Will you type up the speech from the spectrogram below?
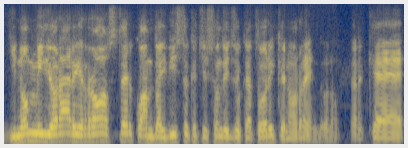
di non migliorare il roster quando hai visto che ci sono dei giocatori che non rendono, perché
